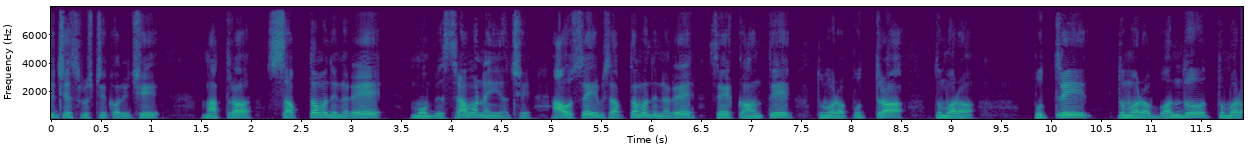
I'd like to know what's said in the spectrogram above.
କିଛି ସୃଷ୍ଟି କରିଛି। ମାତ୍ର ସପ୍ତମ ଦିନରେ ମୁଁ ବିଶ୍ରାମ ନେଇଅଛି। ଆଉ ସେଇ ସପ୍ତମ ଦିନରେ ସେ କହନ୍ତି ତୁମର ପୁତ୍ର ତୁମର ପୁତ୍ରୀ ତୁମର ବନ୍ଧୁ ତୁମର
